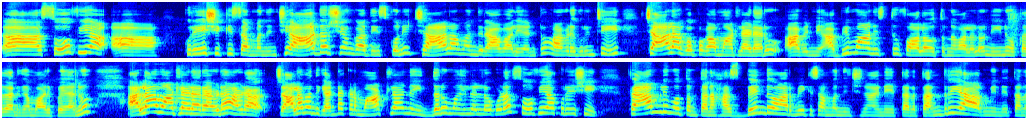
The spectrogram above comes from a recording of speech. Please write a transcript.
ఆ, సోఫియా ఆ, కురేషికి సంబంధించి ఆదర్శంగా తీసుకొని చాలామంది రావాలి అంటూ ఆవిడ గురించి చాలా గొప్పగా మాట్లాడారు. ఆవిడ్ని అభిమానిస్తూ ఫాలో అవుతున్న వాళ్ళలో నేను ఒకదానిగా మారిపోయాను. అలా మాట్లాడారు ఆవిడ. ఆవిడ చాలామందికి అంటే అక్కడ మాట్లాడిన ఇద్దరు మహిళల్లో కూడా సోఫియా కురేషి ఫ్యామిలీ మొత్తం తన హస్బెండ్ ఆర్మీకి సంబంధించిన ఆయనే తన తండ్రి ఆర్మీని తన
